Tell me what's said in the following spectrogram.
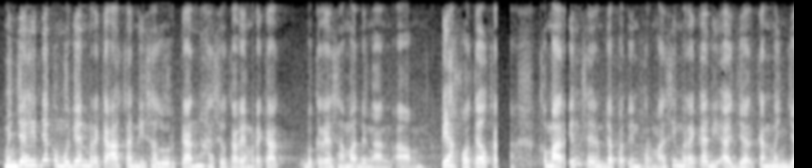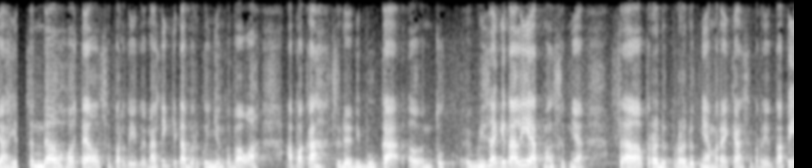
Menjahitnya kemudian mereka akan disalurkan hasil karya mereka bekerja sama dengan um, pihak hotel karena kemarin saya dapat informasi mereka diajarkan menjahit sendal hotel seperti itu. Nanti kita berkunjung ke bawah apakah sudah dibuka uh, untuk bisa kita lihat maksudnya uh, produk-produknya mereka seperti itu. Tapi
